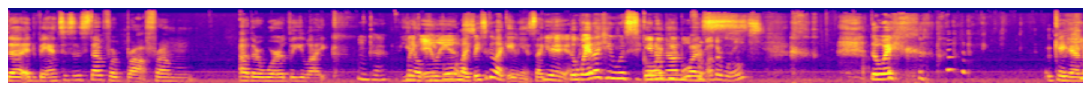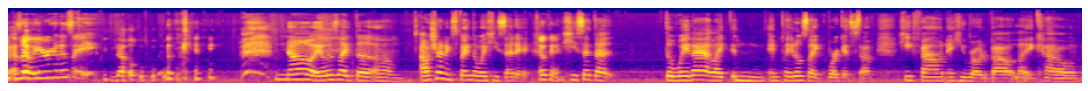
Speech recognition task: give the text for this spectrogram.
the advances and stuff were brought from otherworldly like Okay. you like know aliens. people like basically like aliens like Yeah, yeah. the way that he was you going know people on was from other worlds. the way. okay, Hannah. Is that what you were gonna say? no. Okay. no, it was like the um. I was trying to explain the way he said it. Okay. He said that the way that like in in Plato's like work and stuff, he found and he wrote about like how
